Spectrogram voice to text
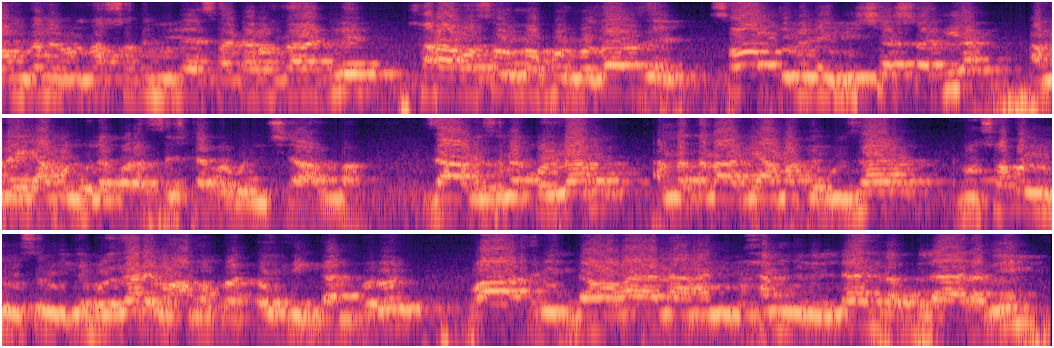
রমজানের রোজার সাথে মিলে ছয়টা রোজা রাখলে সারা বছর নফল রোজার যে সব দিবেন এই বিশ্বাস রাখিয়া আমরা এই আমলগুলো করার চেষ্টা করব ইনশাআল্লাহ। যা আলোচনা করলাম, আল্লাহ তালা আগে আমাকে বুঝার এবং সকল মুসলিমকে বোঝার এবং আমার তৌফিক দান করুন। ওয়া আখরি দাওয়ানা আলহামদুলিল্লাহ রাব্বিল আলামিন।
